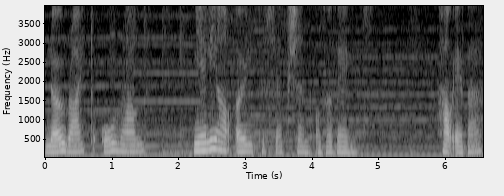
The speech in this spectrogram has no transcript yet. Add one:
no right or wrong, merely our own perception of events. However,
